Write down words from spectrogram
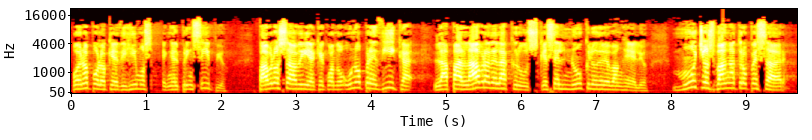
Bueno, por lo que dijimos en el principio. Pablo sabía que cuando uno predica la palabra de la cruz, que es el núcleo del Evangelio, muchos van a tropezar,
